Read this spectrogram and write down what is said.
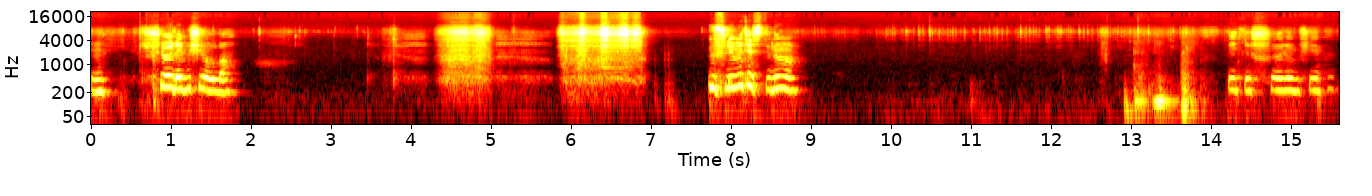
Hı. Şöyle bir şey oldu. Üfleme testi değil mi? Bekle şöyle bir şey yapayım.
